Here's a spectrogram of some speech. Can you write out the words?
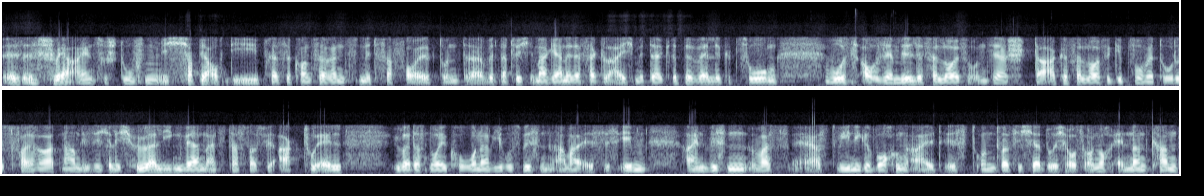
Es ist schwer einzustufen. Ich habe ja auch die Pressekonferenz mitverfolgt und da wird natürlich immer gerne der Vergleich mit der Grippewelle gezogen, wo es auch sehr milde Verläufe und sehr starke Verläufe gibt, wo wir Todesfallraten haben, die sicherlich höher liegen werden als das, was wir aktuell über das neue Coronavirus wissen. Aber es ist eben ein Wissen, was erst wenige Wochen alt ist und was sich ja durchaus auch noch ändern kann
